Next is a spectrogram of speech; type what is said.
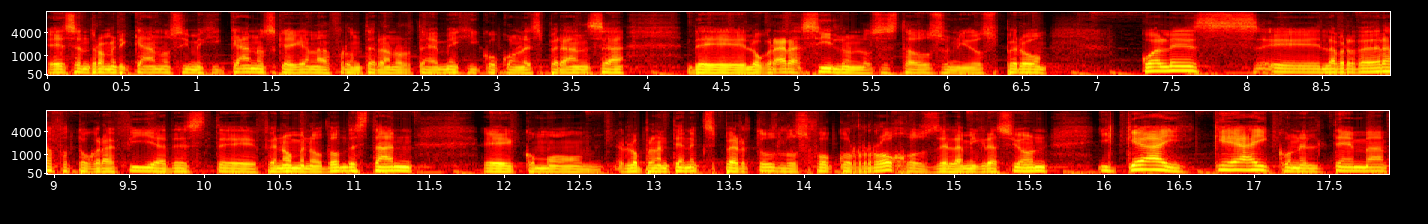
eh, centroamericanos y mexicanos que llegan a la frontera norte de México con la esperanza de lograr asilo en los Estados Unidos. Pero ¿Cuál es eh, la verdadera fotografía de este fenómeno? ¿Dónde están, eh, como lo plantean expertos, los focos rojos de la migración? ¿Y qué hay? ¿Qué hay con el tema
